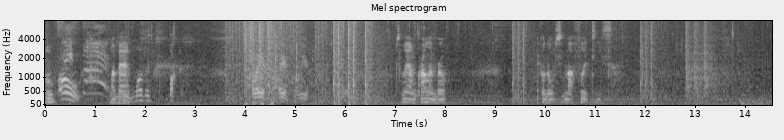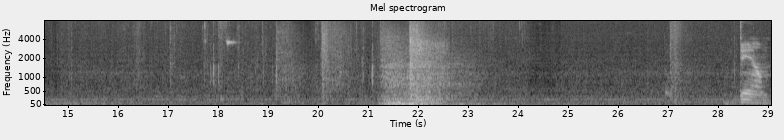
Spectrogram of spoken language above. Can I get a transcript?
oh, Oh, my you bad. motherfucker. Oh, here, over here, over here. Today I'm crawling, bro. Echo don't see my footies. Damn.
